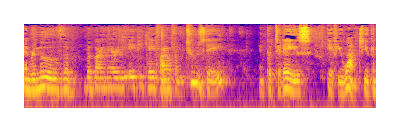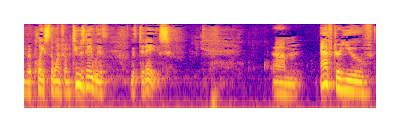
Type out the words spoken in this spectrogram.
and remove the, the binary APK file from Tuesday and put today's if you want. You can replace the one from Tuesday with, with today's. Um, after you've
